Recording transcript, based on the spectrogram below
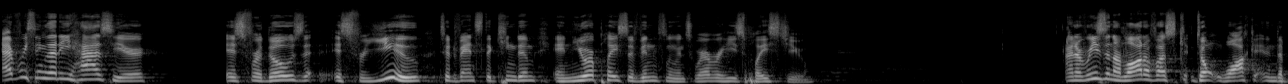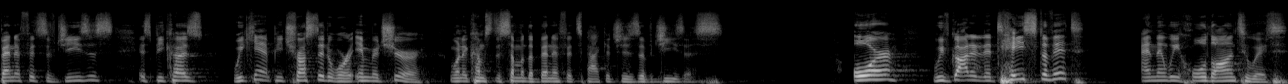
Everything that he has here is for those is for you to advance the kingdom in your place of influence wherever he's placed you. And a reason a lot of us don't walk in the benefits of Jesus is because we can't be trusted or immature when it comes to some of the benefits packages of Jesus. Or we've gotten a taste of it and then we hold on to it.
